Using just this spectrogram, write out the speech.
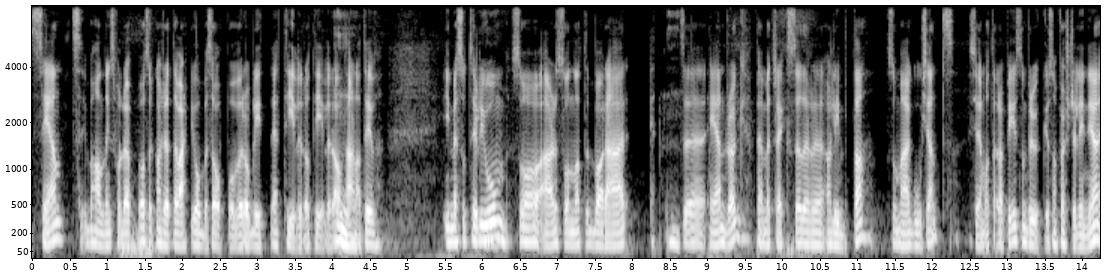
sent i behandlingsforløpet, og så kanskje etter hvert jobbe seg oppover og bli et tidligere og tidligere mm. alternativ. I mesoteliom så er det sånn at det bare er én drug, Pemetrexed eller Alimta, som er godkjent kjemoterapi, som brukes som førstelinje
